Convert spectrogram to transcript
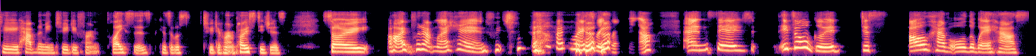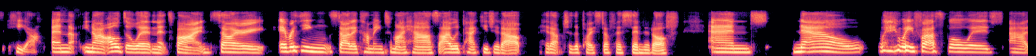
to have them in two different places because it was two different postages. So I put up my hand, which I always regret now, and said, It's all good. Just I'll have all the warehouse here and, you know, I'll do it and it's fine. So everything started coming to my house. I would package it up, head up to the post office, send it off. And now we, we fast forward uh,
